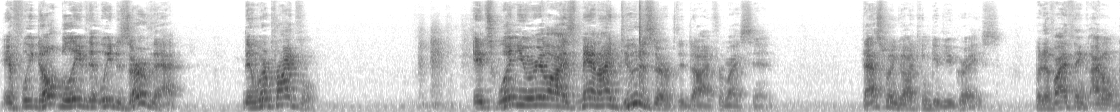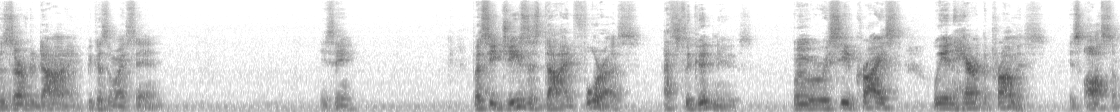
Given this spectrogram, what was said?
If we don't believe that we deserve that, then we're prideful. It's when you realize, man, I do deserve to die for my sin. That's when God can give you grace. But if I think I don't deserve to die because of my sin, you see? But see, Jesus died for us. That's the good news. When we receive Christ, we inherit the promise. It's awesome.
